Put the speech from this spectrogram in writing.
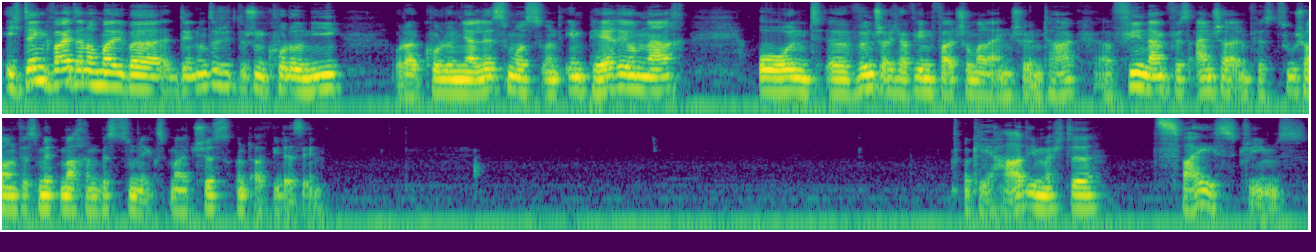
ich denke weiter nochmal über den Unterschied zwischen Kolonie oder Kolonialismus und Imperium nach und äh, wünsche euch auf jeden Fall schon mal einen schönen Tag. Äh, vielen Dank fürs Einschalten, fürs Zuschauen, fürs Mitmachen. Bis zum nächsten Mal. Tschüss und auf Wiedersehen. Okay, Hardy möchte zwei Streams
